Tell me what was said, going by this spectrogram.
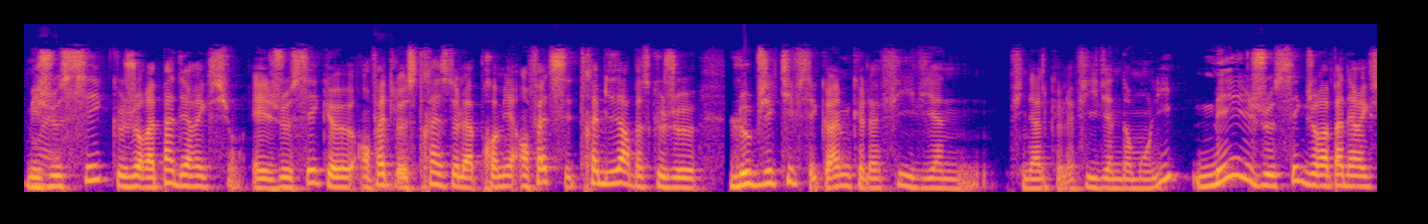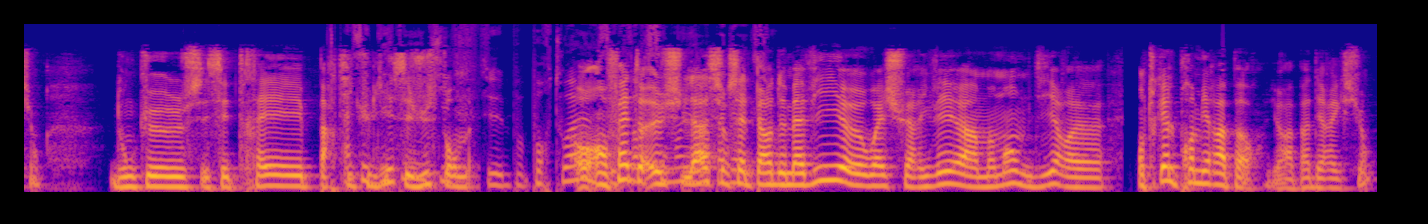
mais Ouais. je sais que j'aurai pas d'érection. Et je sais que, en fait, le stress de la première, en fait, c'est très bizarre parce que je, l'objectif, c'est quand même que la fille vienne, final, que la fille vienne dans mon lit, mais je sais que j'aurai pas d'érection. Donc, euh, c'est très Ah, particulier, c'est juste pour. C'est- pour. toi. En, fait, euh, je- là, sur cette période de ma vie, euh, ouais, je suis arrivé à un moment me dire, euh, en tout cas, le premier rapport, il y aura pas d'érection.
